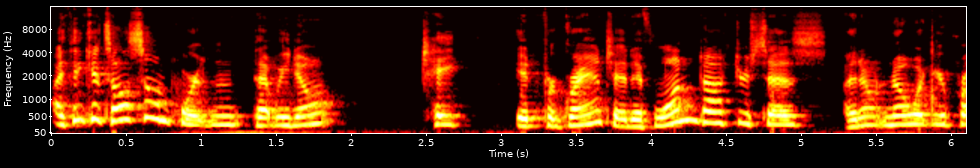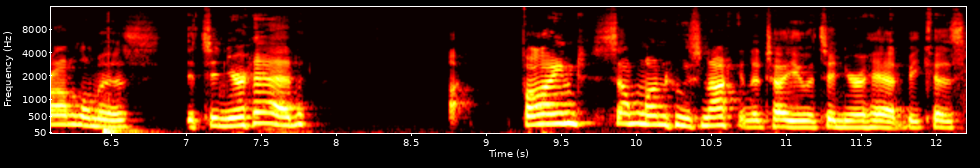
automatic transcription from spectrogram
I think it's also important that we don't take it for granted. If one doctor says, I don't know what your problem is, it's in your head, find someone who's not going to tell you it's in your head because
